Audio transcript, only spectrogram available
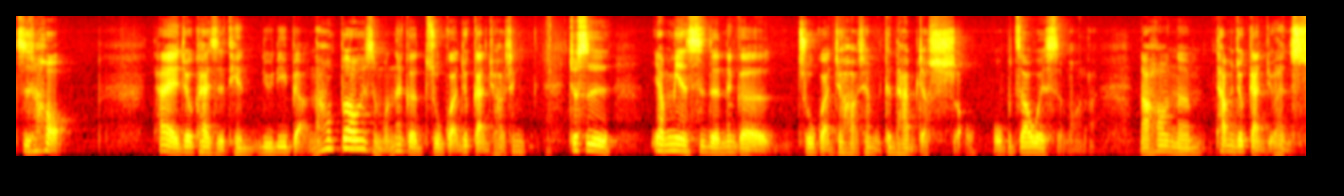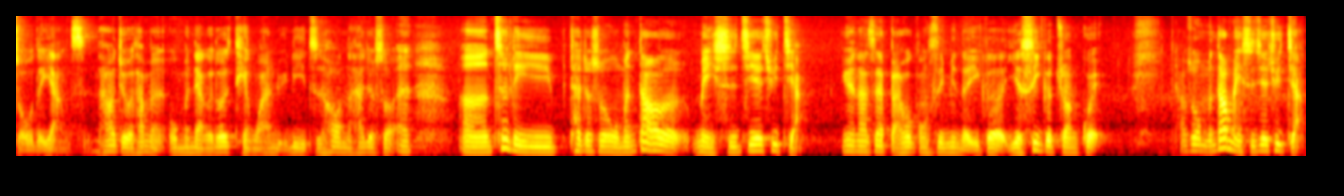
之后他也就开始填履历表，然后不知道为什么那个主管就感觉好像就是要面试的那个。主管就好像跟他比较熟，我不知道为什么了。然后呢，他们就感觉很熟的样子。然后结果他们我们两个都填完履历之后呢，他就说：“嗯嗯，这里他就说我们到美食街去讲，因为他在百货公司里面的一个，也是一个专柜。他说我们到美食街去讲，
